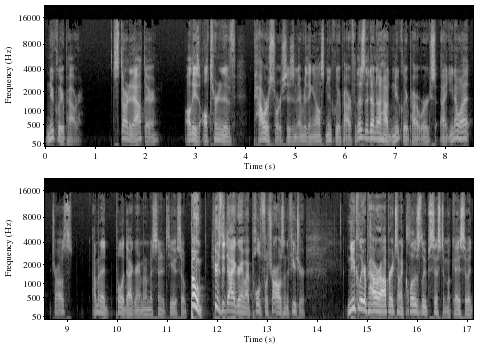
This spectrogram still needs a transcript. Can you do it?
Nuclear power. Just throwing it out there all these alternative power sources and everything else, nuclear power. For those that don't know how nuclear power works, uh, you know what, Charles? I'm going to pull a diagram and I'm going to send it to you. So, boom, here's the diagram I pulled for Charles in the future. Nuclear power operates on a closed loop system, okay? So it,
